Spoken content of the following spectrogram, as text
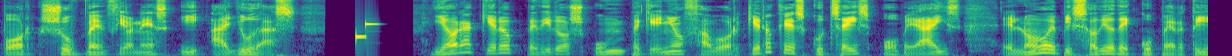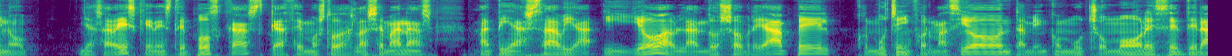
por subvenciones y ayudas. Y ahora quiero pediros un pequeño favor. Quiero que escuchéis o veáis el nuevo episodio de Cupertino. Ya sabéis que en este podcast que hacemos todas las semanas Matías Zavia y yo hablando sobre Apple, con mucha información, también con mucho humor, etc.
